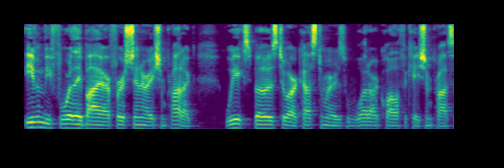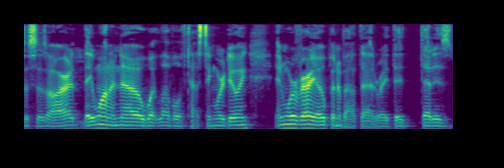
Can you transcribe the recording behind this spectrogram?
even before they buy our first generation product, we expose to our customers what our qualification processes are. They want to know what level of testing we're doing, and we're very open about that. Right, that that is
